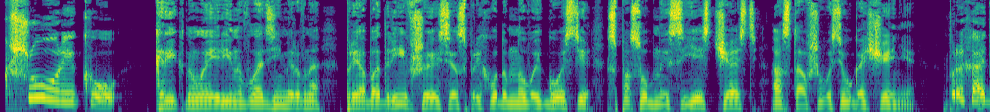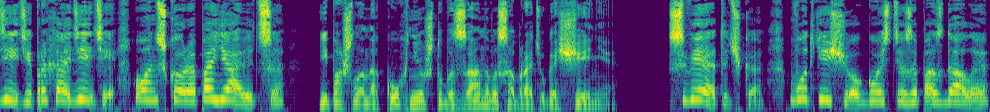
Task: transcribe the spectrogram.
к Шурику!» крикнула Ирина Владимировна, приободрившаяся с приходом новой гости, способной съесть часть оставшегося угощения. «Проходите, проходите, он скоро появится!» И пошла на кухню, чтобы заново собрать угощение. «Светочка, вот еще гостья запоздалая.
